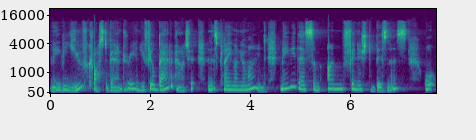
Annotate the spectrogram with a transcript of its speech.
Maybe you've crossed a boundary and you feel bad about it and it's playing on your mind. Maybe there's some unfinished business or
